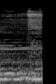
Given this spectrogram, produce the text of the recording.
you.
